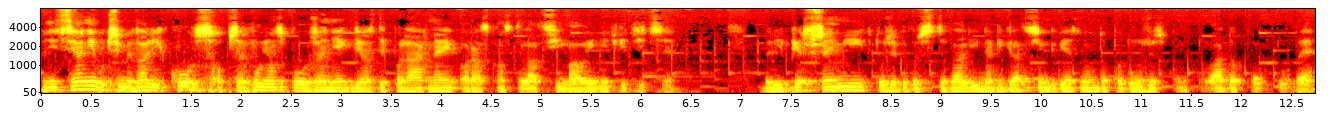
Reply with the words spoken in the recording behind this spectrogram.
Fenicjanie utrzymywali kurs obserwując położenie gwiazdy polarnej oraz konstelacji Małej Niedźwiedzicy. Byli pierwszymi, którzy wykorzystywali nawigację gwiezdną do podróży z punktu A do punktu B.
